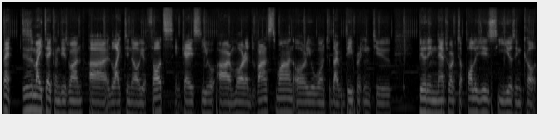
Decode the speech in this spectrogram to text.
man, this is my take on this one. Uh, I'd like to know your thoughts in case you are more advanced one or you want to dive deeper into building network topologies using code.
